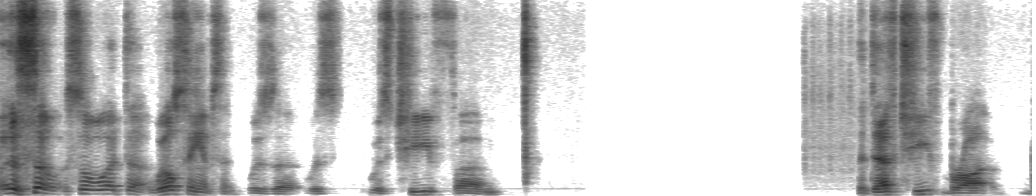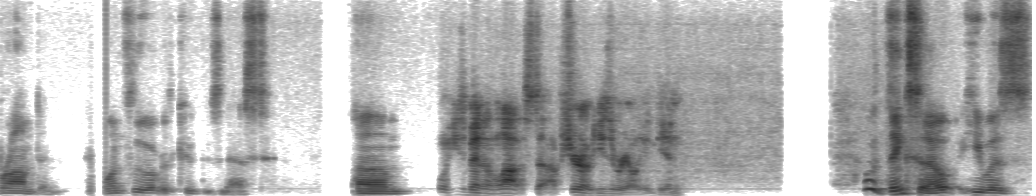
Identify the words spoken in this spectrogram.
gonna so so what? Uh, Will Sampson was uh, was was chief, um, the deaf chief Bra- Bromden. One flew over the cuckoo's nest. Um, Well, he's been in a lot of stuff. Surely he's a real Indian. I would think so. He was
